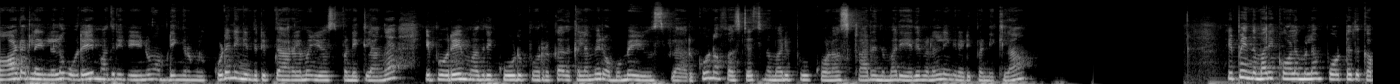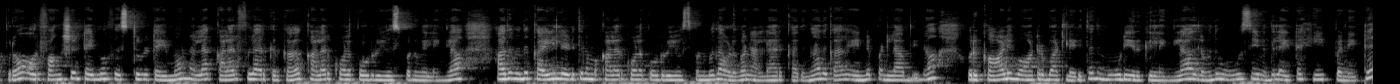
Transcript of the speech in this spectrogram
பார்டர் லைன்லலாம் ஒரே மாதிரி வேணும் அப்படிங்கிறவங்களுக்கு கூட நீங்கள் இந்த டிப் தாராளமாக யூஸ் பண்ணிக்கலாங்க. இப்போ ஒரே மாதிரி கோடு போடுறதுக்கு அதுக்கெல்லாமே ரொம்பவுமே யூஸ்ஃபுல்லாக இருக்கும். நான் ஃபஸ்ட் டேஸ் இந்த மாதிரி பூ கோலம் ஸ்டார் இந்த மாதிரி எது வேணாலும் நீங்கள் ரெடி பண்ணிக்கலாம். இப்போ இந்த மாதிரி கோலமெல்லாம் போட்டதுக்கப்புறம் ஒரு ஃபங்க்ஷன் டைமோ ஃபெஸ்டிவல் டைமோ நல்லா கலர்ஃபுல்லாக இருக்கிறதுக்காக கலர் கோல பவுடர் யூஸ் பண்ணுவோம் இல்லைங்களா? அது வந்து கையில் எடுத்து நம்ம கலர் கோல பவுடர் யூஸ் பண்ணும்போது அவ்வளோவா நல்லா இருக்காதுங்க. அதுக்காக என்ன பண்ணலாம் அப்படின்னா ஒரு காலி வாட்டர் பாட்டில் எடுத்து அந்த மூடி இருக்குது இல்லைங்களா? அதில் வந்து ஊசி வந்து லைட்டாக ஹீட் பண்ணிவிட்டு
